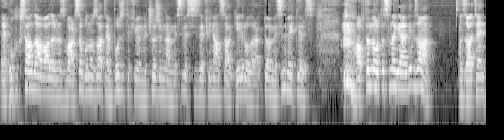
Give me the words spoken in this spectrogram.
E, hukuksal davalarınız varsa bunun zaten pozitif yönlü çözümlenmesi ve size finansal gelir olarak dönmesini bekleriz. Haftanın ortasına geldiğim zaman Zaten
